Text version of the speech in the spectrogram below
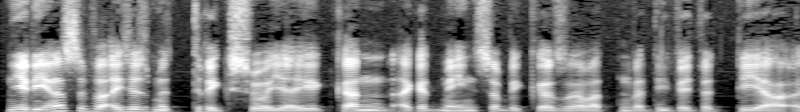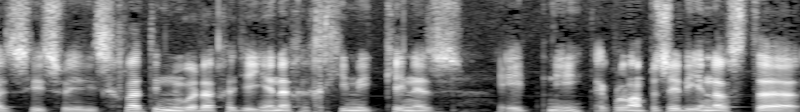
Nee, die enigste vereis is matriek, so jy kan ek het mense op die kursus wat wat nie weet wat PA is nie, so jy is glad nie nodig dat jy enige chemie kennis het nie. Ek wil amper sê die enigste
